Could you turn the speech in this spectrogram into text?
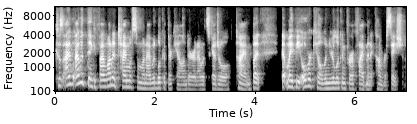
because I, I would think if I wanted time with someone, I would look at their calendar and I would schedule time, but it might be overkill when you're looking for a five minute conversation.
